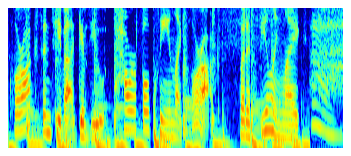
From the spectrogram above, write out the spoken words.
Clorox Scentiva gives you powerful clean like Clorox, but a feeling like ah,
